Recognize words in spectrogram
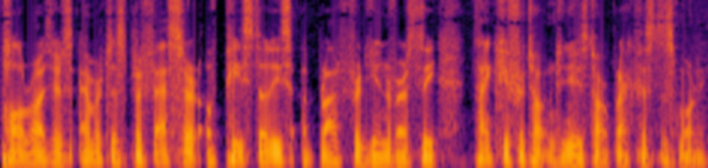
Paul Rogers, Emeritus Professor of Peace Studies at Bradford University. Thank you for talking to News Talk Breakfast this morning.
